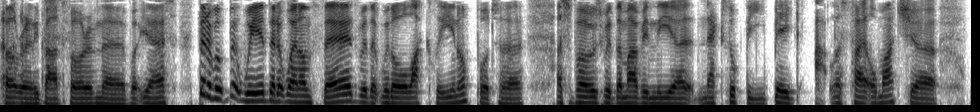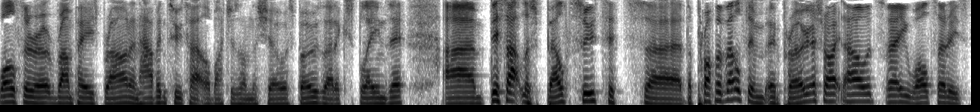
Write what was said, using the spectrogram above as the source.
felt really bad for him there, but yes, bit of a bit weird that it went on third with it with all that cleanup. But uh, I suppose with them having the uh, next up the big Atlas title match, uh, Walter uh, Rampage Brown, and having two title matches on the show, I suppose that explains it. Um, this Atlas belt suit, it's uh, uh, the proper belt in, in, progress right now. I would say Walter is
